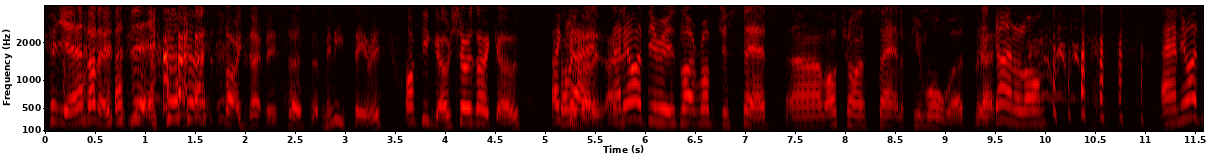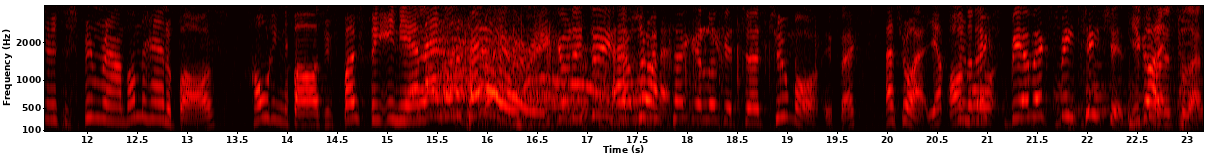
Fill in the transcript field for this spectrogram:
yeah, Is that it? that's it. it's not exactly. It's a, it's a mini series. Off you go. Show us how it goes. Tell me Okay, about it, now the idea is, like Rob just said, um, I'll try and say it in a few more words, but Yeah. you're going along, and the idea is to spin round on the handlebars, holding the bars with both feet in the air, land on the pedals! Very good indeed. That's and we'll right. be taking a look at uh, two more effects That's right, yep. on two the more. next BMX Beat teaching. You got Join it. us for that.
